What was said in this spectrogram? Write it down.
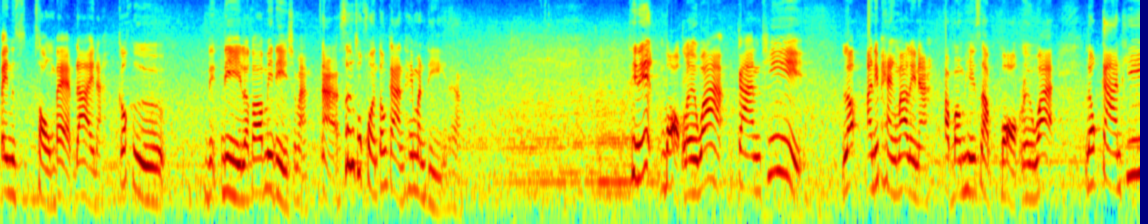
เป็นสองแบบได้นะ ก็คือดดีแล้วก็ไม่ดีใช่ไหมอ่าซึ่งทุกคนต้องการให้มันดีนะคะทีนี้บอกเลยว่าการที่แล้วอันนี้แพงมากเลยนะอับบอมฮิสับบอกเลยว่า แล้วการที่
